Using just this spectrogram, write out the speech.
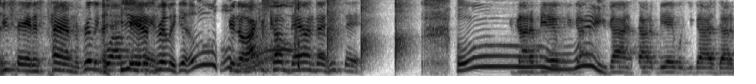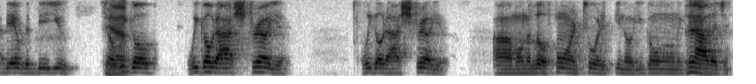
you saying it's time to really go out Yeah, there? Yeah, it's and, really. Ooh, you know, I can come down." There, he said, Ooh, you gotta be able you, got, you guys gotta be able you guys gotta be able to be you so Yeah. we go we go to australia we go to australia um, on a little foreign tour that you know you go on in Yeah. college and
